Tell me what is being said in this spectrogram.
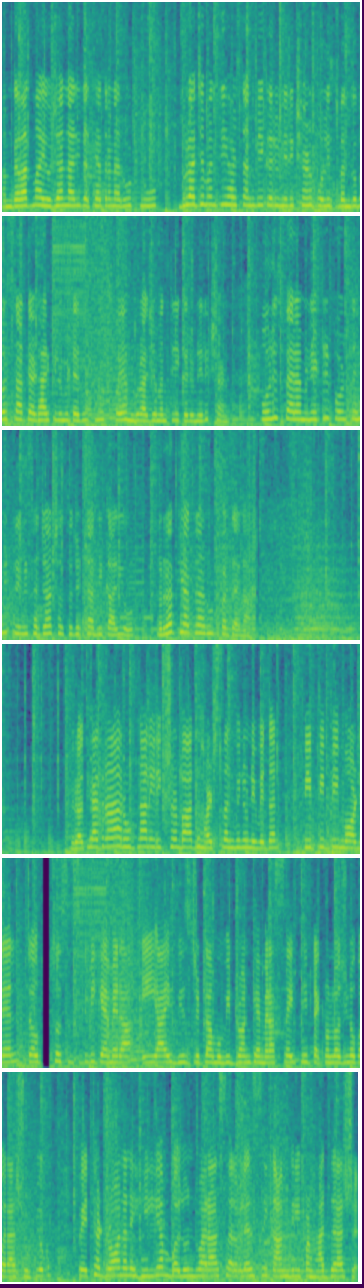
અમદાવાદમાં યોજાનારી રથયાત્રાના રૂટનું ગૃહરાજ્યમંત્રી હર્ષ સંઘવીએ કર્યું નિરીક્ષણ. પોલીસ બંદોબસ્ત સાથે અઢાર કિલોમીટર રૂટનું સ્વયં ગૃહરાજ્યમંત્રીએ કર્યું નિરીક્ષણ. પોલીસ પેરામિલિટરી ફોર્સ સહિત ત્રેવીસ હજાર છસો જેટલા અધિકારીઓ રથયાત્રા રૂટ પર તૈનાત. રથયાત્રાના રૂટના નિરીક્ષણ બાદ હર્ષ સંઘવીનું નિવેદન. પીપીપી મોડેલ ચૌદસો સીસીટીવી કેમેરા એઆઈ વીસ જેટલા મૂવી ડ્રોન કેમેરા સહિતની ટેકનોલોજીનો કરાશે ઉપયોગ. પેથર ડ્રોન અને હિલિયમ બલૂન દ્વારા સર્વેલન્સની કામગીરી પણ હાથ ધરાશે.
